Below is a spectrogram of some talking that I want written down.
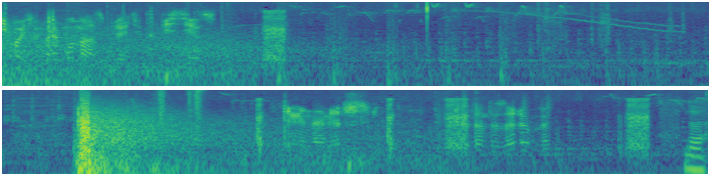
Ебать, он прям у нас, блядь, это пиздец. Ты миномет, что ли? Капитан, ты залег, да? Да.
